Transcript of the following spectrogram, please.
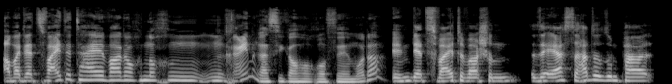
Aber der zweite Teil war doch noch ein, ein reinrassiger Horrorfilm, oder? Der zweite war schon, der erste hatte so ein paar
